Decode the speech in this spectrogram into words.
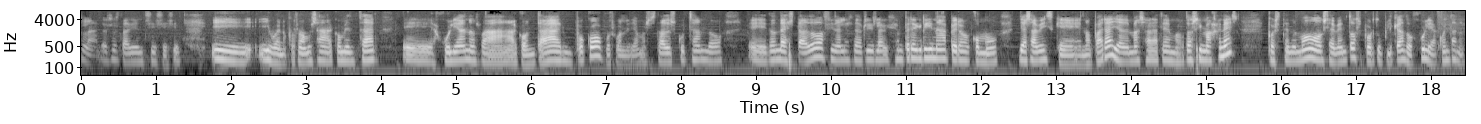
Claro, eso está bien, sí, sí, sí. Y, y bueno, pues vamos a comenzar. Eh, Julia nos va a contar un poco, pues bueno, ya hemos estado escuchando eh, dónde ha estado a finales de abril la Virgen Peregrina, pero como ya sabéis que no para y además ahora tenemos dos imágenes, pues tenemos eventos por duplicado. Julia, cuéntanos.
